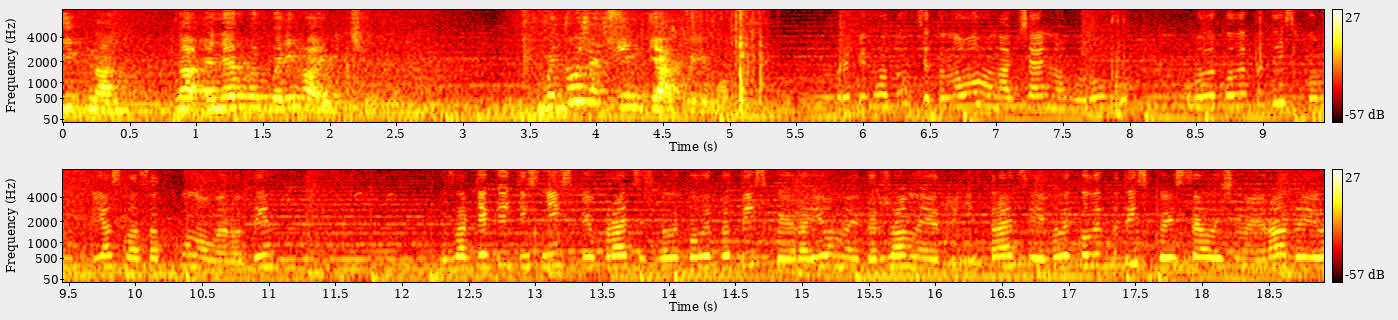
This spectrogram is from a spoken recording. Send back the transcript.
вікна на енергозберігаючі. Ми дуже всім дякуємо. При підготовці до нового навчального року у Великолепетиському ясла садку номер 1 завдяки тісній співпраці з Великолепетиською районною державною адміністрацією, Великолепетиською селищною радою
